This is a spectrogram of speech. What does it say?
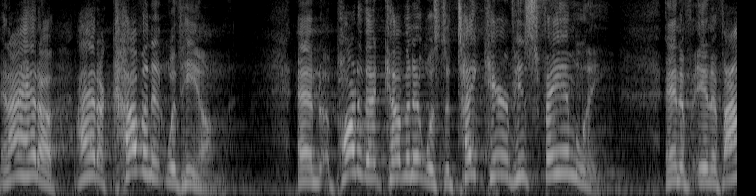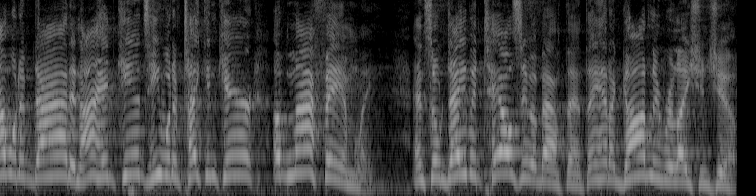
And I had a, I had a covenant with him. And part of that covenant was to take care of his family. And if, and if I would have died and I had kids, he would have taken care of my family. And so David tells him about that. They had a godly relationship.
